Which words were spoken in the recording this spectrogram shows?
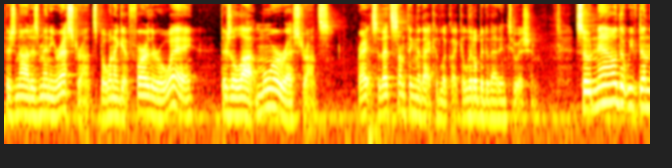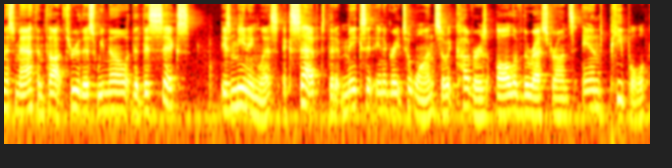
there's not as many restaurants. But when I get farther away, there's a lot more restaurants, right? So that's something that that could look like, a little bit of that intuition. So now that we've done this math and thought through this, we know that this 6 is meaningless except that it makes it integrate to 1, so it covers all of the restaurants and people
